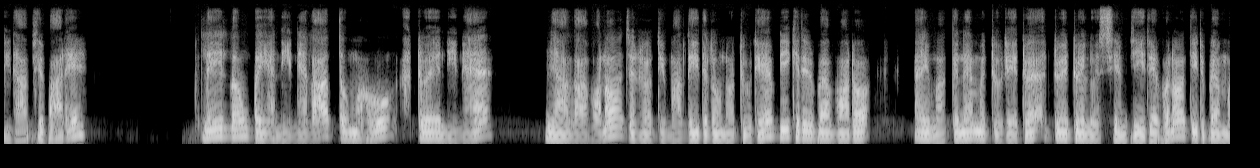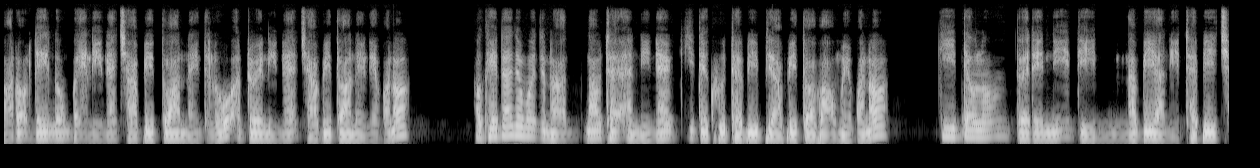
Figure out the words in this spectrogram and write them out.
နေတာဖြစ်ပါတယ်လေးလုံးပိန်အနေနဲ့လားသို့မဟုတ်အတွဲအနေနဲ့များလားပေါ့နော်ကျွန်တော်ဒီမှာလေးသလုံးတော့တူတယ်ပြီးခဲ့တဲ့တစ်ပတ်မှာတော့ အဲ့ဒီမှာကနန်းမတူတဲ့အတွက်အတွဲတွဲလို့ဆင်ပြေတယ်ပေါ့နော်ဒီတစ်ပတ်မှာတော့လေးလုံးပိန်အနေနဲ့ခြားပေးသွားနိုင်တယ်လို့အတွဲအနေနဲ့ခြားပေးသွားနိုင်တယ်ပေါ့နော်โอเคဒါကြောင့်မို့ကျွန်တော်နောက်ထပ်အနေနဲ့ကီတစ်ခုထပ်ပြီးပြပေးသွားပါဦးမယ်ပေါ့နော်ကီတုံးလုံးတွေ့တဲ့နီးဒီနဘေးကနေထပ်ပြီးချ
